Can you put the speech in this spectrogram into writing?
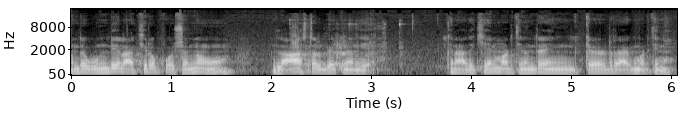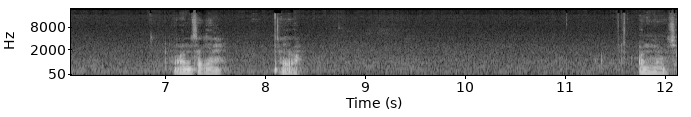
ಅಂದರೆ ಉಂಡೇಲಿ ಹಾಕಿರೋ ಪೋರ್ಷನ್ನು ಲಾಸ್ಟಲ್ಲಿ ಬೇಕು ನನಗೆ. ಯಾಕಂದ್ರೆ ಅದಕ್ಕೆ ಏನು ಮಾಡ್ತೀನಿ ಅಂದರೆ ಹಿಂಗೆ ಕೆಳಗೆ ಡ್ರ್ಯಾಗ್ ಮಾಡ್ತೀನಿ. ಒಂದು ಸೆಕೆಂಡ್ ಅಯ್ಯೋ. ಒಂದು ನಿಮಿಷ.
